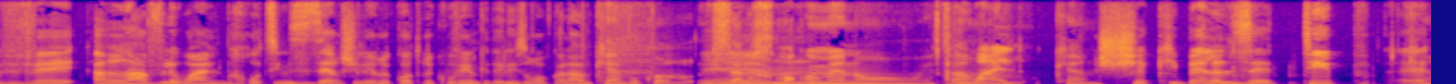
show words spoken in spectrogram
וערב לוויילד בחוץ עם זר של ירקות רקובים כדי לזרוק עליו. כן, והוא כבר ניסה לחמוק ממנו, יצא. וויילד, כן. שקיבל על זה טיפ, כן.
